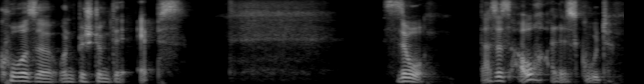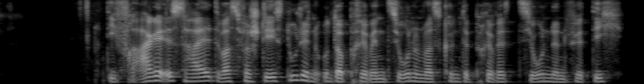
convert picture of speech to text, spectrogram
Kurse und bestimmte Apps. So, das ist auch alles gut. Die Frage ist halt, was verstehst du denn unter Prävention und was könnte Prävention denn für dich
